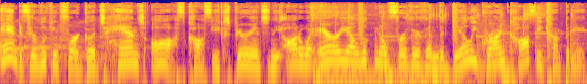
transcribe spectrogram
And if you're looking for a good hands off coffee experience in the Ottawa area, look no further than the Daily Grind Coffee Company.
